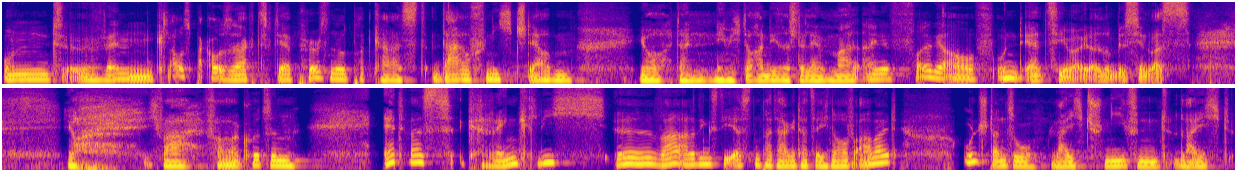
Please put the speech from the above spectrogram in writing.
und wenn Klaus Backhaus sagt, der Personal Podcast darf nicht sterben, ja, dann nehme ich doch an dieser Stelle mal eine Folge auf und erzähle mal wieder so ein bisschen was. Ja, ich war vor kurzem etwas kränklich, äh, war allerdings die ersten paar Tage tatsächlich noch auf Arbeit und stand so leicht schniefend, leicht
